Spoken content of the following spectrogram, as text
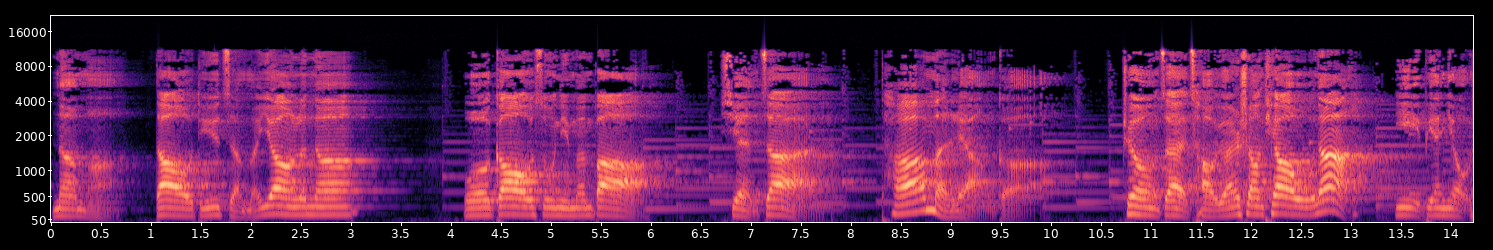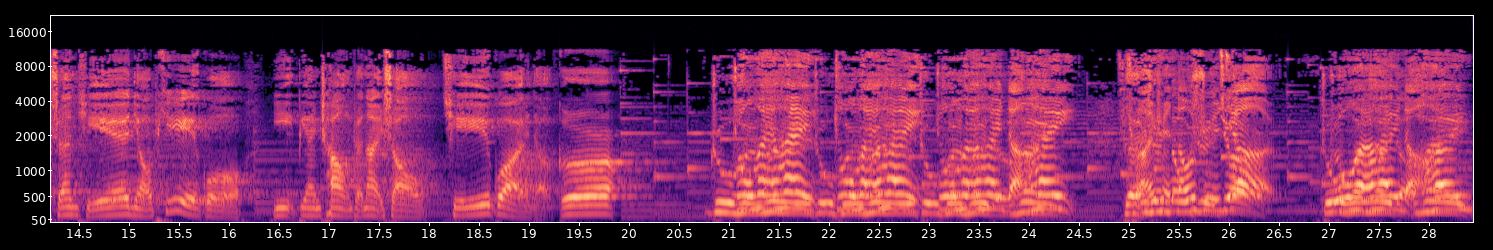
那么到底怎么样了呢？我告诉你们吧，现在他们两个正在草原上跳舞呢。一边扭身体、扭屁股，一边唱着那首奇怪的歌。猪嘿嘿，猪嘿嘿，猪嘿嘿的嘿，全身都是劲儿。猪嘿嘿的嘿，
